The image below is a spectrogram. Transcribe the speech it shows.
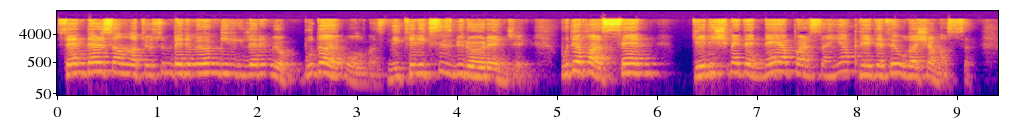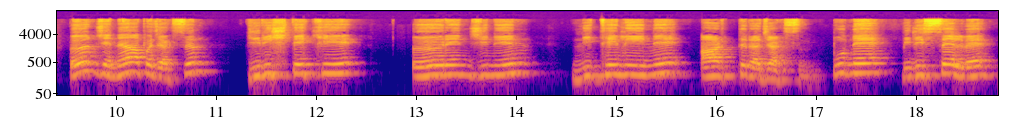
Sen ders anlatıyorsun, benim ön bilgilerim yok. Bu da olmaz. Niteliksiz bir öğrenci. Bu defa sen gelişmede ne yaparsan yap hedefe ulaşamazsın. Önce ne yapacaksın? Girişteki öğrencinin niteliğini arttıracaksın. Bu ne? Bilişsel ve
